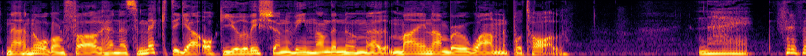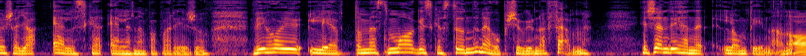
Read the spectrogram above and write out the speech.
när någon för hennes mäktiga och Eurovision-vinnande nummer My Number One på tal. Nej, för det första, jag älskar Elena Paparizou. Vi har ju levt de mest magiska stunderna ihop 2005. Jag kände ju henne långt innan. Ja,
